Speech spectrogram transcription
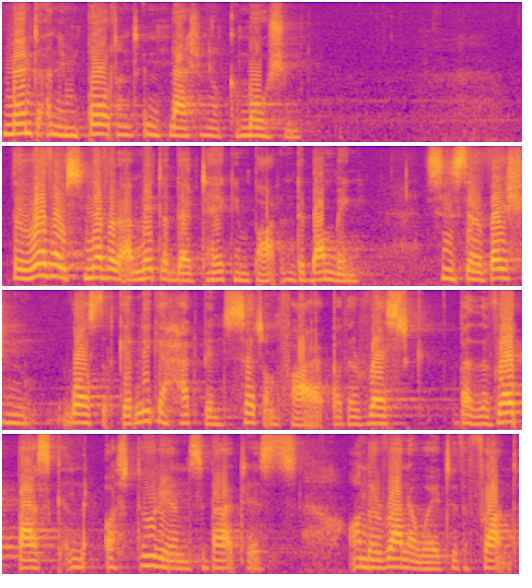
meant an important international commotion. The rebels never admitted their taking part in the bombing, since their version was that Guernica had been set on fire by the, rest, by the Red Basque and Asturian separatists on their runaway to the front.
